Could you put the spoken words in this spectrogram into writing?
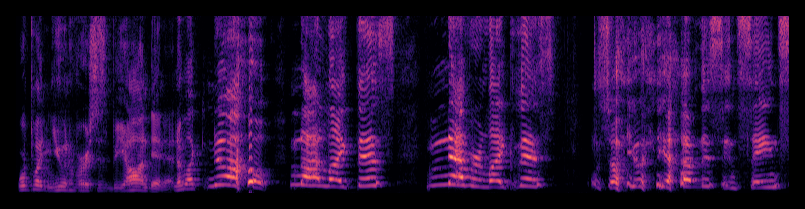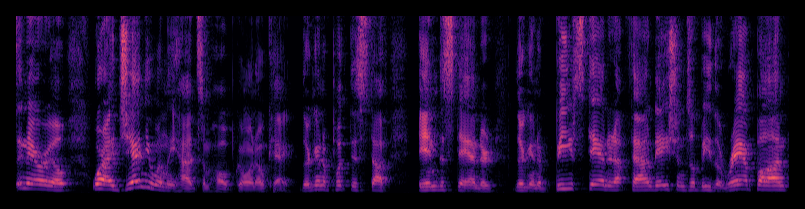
we're putting universes beyond in it. And I'm like, no, not like this. Never like this. So you, you have this insane scenario where I genuinely had some hope going, okay, they're going to put this stuff into standard. They're going to beef standard up. Foundations will be the ramp on,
